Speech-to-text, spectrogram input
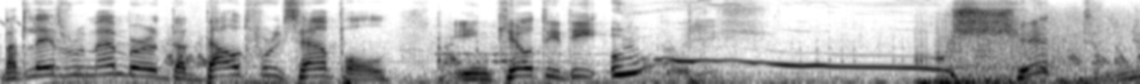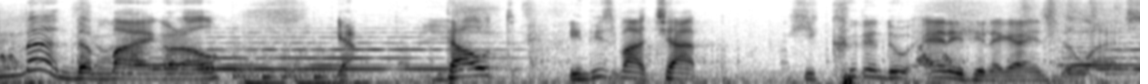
But let's remember that DauT, for example, in KOTD. Ooh, shit, man, the Mangonel. Yeah, DauT in this matchup, he couldn't do anything against the last.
